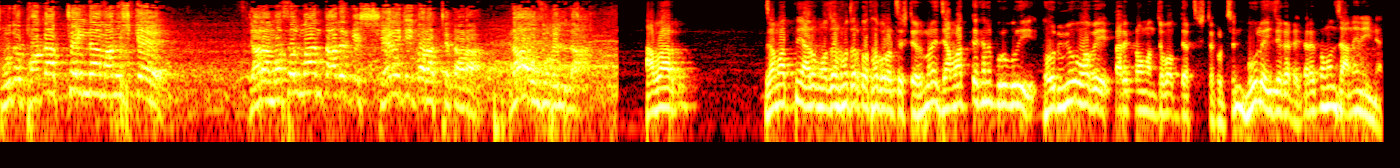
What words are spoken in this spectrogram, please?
শুধু ঠকাচ্ছেই না মানুষকে। যারা মুসলমান, তাদেরকে সেরে কি করাচ্ছে তারা। নাউজুবিল্লাহ। আবার জামাত নিয়ে আরও মজার মজার কথা বলার চেষ্টা মানে জামাতকে এখানে পুরোপুরি ধর্মীয় ভাবে তারেক রহমান জবাব দেওয়ার চেষ্টা করছেন। ভুল এই জায়গাটায়। তারেক রহমান জানেনই না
